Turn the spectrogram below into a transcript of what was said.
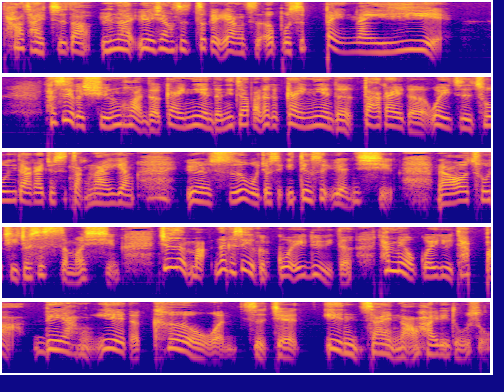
他才知道，原来月相是这个样子，而不是背那一页。它是有个循环的概念的，你只要把那个概念的大概的位置，初一大概就是长那样，远十五就是一定是圆形，然后初几就是什么形，就是嘛那个是有个规律的。它没有规律，它把两页的课文直接印在脑海里读书。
